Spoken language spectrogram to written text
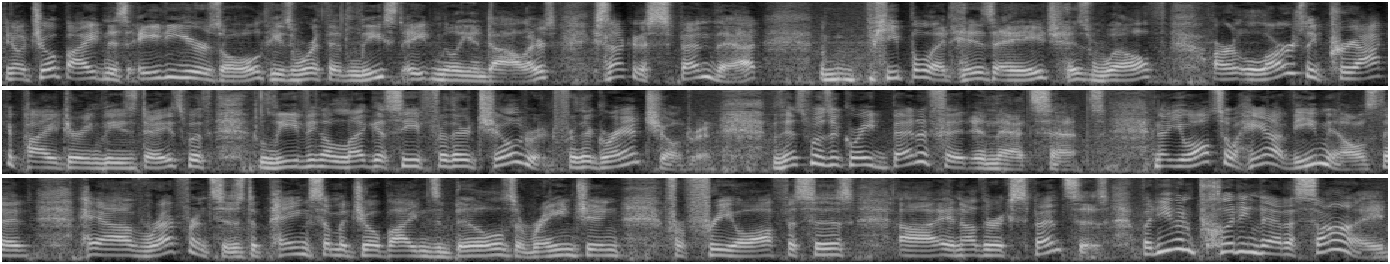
You know, Joe Biden is 80 years old. He's worth at least $8 million. He's not going to spend that. People at his age, his wealth, are largely preoccupied during these days with leaving a legacy for their children, for their grandchildren. This was a great benefit in that sense. Now, you also have emails that have references to paying some of Joe Biden's bills, arranging for free offices uh, and other expenses. But even putting that aside,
